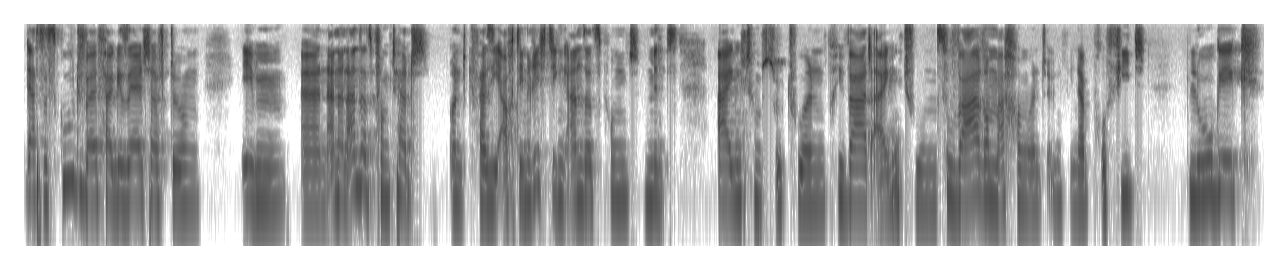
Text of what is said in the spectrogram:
das ist gut, weil Vergesellschaftung eben äh, einen anderen Ansatzpunkt hat und quasi auch den richtigen Ansatzpunkt mit Eigentumsstrukturen, Privateigentum zu Waremachung und irgendwie einer Profitlogik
